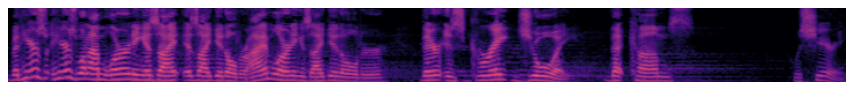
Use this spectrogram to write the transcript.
But here's, here's what I'm learning as I, as I get older. I'm learning as I get older there is great joy that comes with sharing.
